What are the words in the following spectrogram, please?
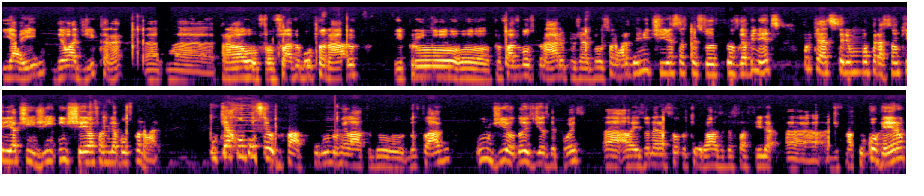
E aí deu a dica, né, para o, o Flávio Bolsonaro e para o Flávio Bolsonaro e para o Jair Bolsonaro demitir essas pessoas dos seus gabinetes, porque essa seria uma operação que iria atingir em cheio a família Bolsonaro. O que aconteceu, de fato, segundo o relato do, do Flávio, um dia ou dois dias depois, a, exoneração do Queiroz e da sua filha, a, de fato, ocorreram,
